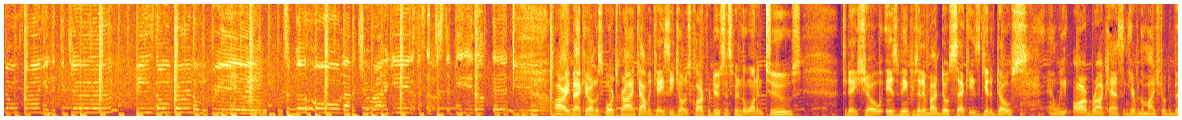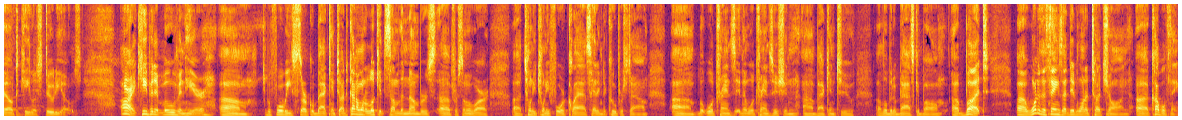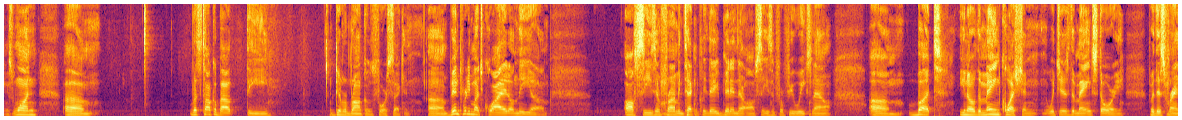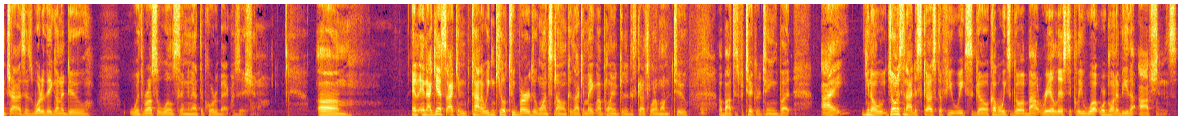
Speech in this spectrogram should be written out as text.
Don't fry in the kitchen. Uh. All right, back here on the Sports Grind, Calvin Casey, Jonas Clark producing, spinning the one and twos. Today's show is being presented by Dos Equis. Get a dose. And we are broadcasting here from the Maestro Dobel Tequila Studios. All right, keeping it moving here. Um, before we circle back into, I kind of want to look at some of the numbers uh, for some of our uh, 2024 class heading to Cooperstown. Um, but we'll trans, and then we'll transition uh, back into a little bit of basketball. Uh, but uh, one of the things I did want to touch on, uh, a couple things. One, um, let's talk about the Denver Broncos for a second. Um, been pretty much quiet on the um, off season front. I mean, technically they've been in their off season for a few weeks now. Um, but you know, the main question, which is the main story for this franchise, is what are they going to do with Russell Wilson and at the quarterback position? Um, and and I guess I can kind of we can kill two birds with one stone because I can make my point and kind of discuss what I wanted to about this particular team. But I, you know, Jonas and I discussed a few weeks ago, a couple weeks ago, about realistically what were going to be the options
